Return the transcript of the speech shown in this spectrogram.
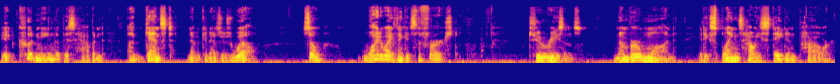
it could mean that this happened against Nebuchadnezzar's will. So, why do I think it's the first? Two reasons. Number one, it explains how he stayed in power.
